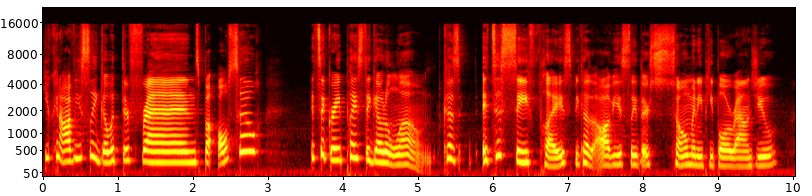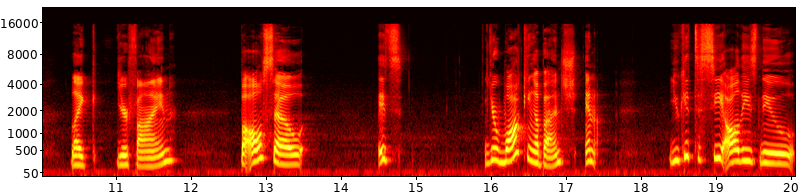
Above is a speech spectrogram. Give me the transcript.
you can obviously go with your friends, but also it's a great place to go to alone because it's a safe place because obviously there's so many people around you. Like, you're fine. But also, it's you're walking a bunch and you get to see all these new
